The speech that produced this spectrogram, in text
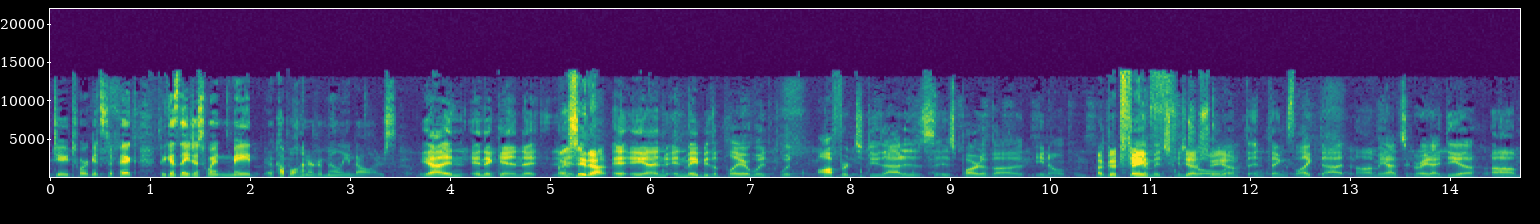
PGA Tour gets to pick because they just went and made a couple hundred million dollars. Yeah, and, and again, it, I it- see that. eh, yeah, and, and maybe the player would, would offer to do that as, as part of a you know A good faith damage gesture, control yeah. and, and things like that. Um, yeah, it's a great idea. Um,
